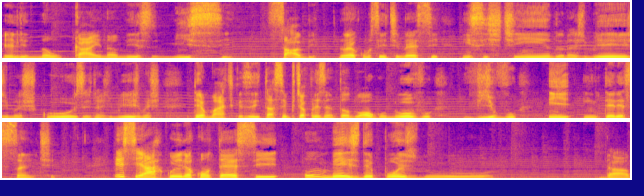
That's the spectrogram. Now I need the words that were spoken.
Ele não cai na mesmice sabe? Não é como se ele estivesse insistindo nas mesmas coisas, nas mesmas temáticas. Ele está sempre te apresentando algo novo, vivo e interessante. Esse arco ele acontece um mês depois do da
